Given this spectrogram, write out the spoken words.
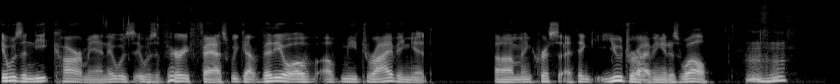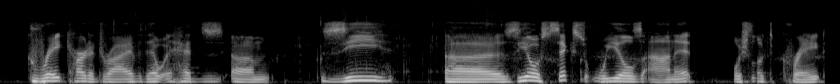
it was a neat car, man. It was it was very fast. We got video of of me driving it, um, and Chris, I think you driving it as well. Mm-hmm. Great car to drive. That had z- um, Z uh, Z06 wheels on it, which looked great.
